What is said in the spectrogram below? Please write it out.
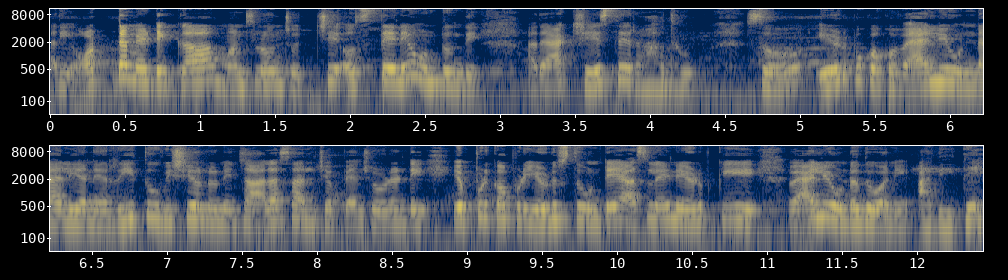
అది ఆటోమేటిక్గా మనసులోంచి వచ్చి వస్తేనే ఉంటుంది. అది యాక్ట్ చేస్తే రాదు. సో ఏడుపుకు ఒక వాల్యూ ఉండాలి అనే రీతు విషయంలో నేను చాలాసార్లు చెప్పాను. చూడండి ఎప్పటికప్పుడు ఏడుస్తూ ఉంటే అసలైన ఏడుపుకి వాల్యూ ఉండదు అని. అది ఇదే.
